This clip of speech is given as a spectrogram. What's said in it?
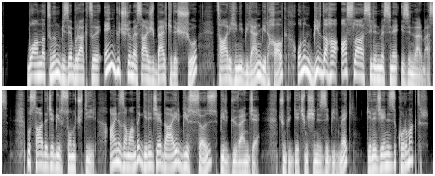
Bu anlatının bize bıraktığı en güçlü mesaj belki de şu, tarihini bilen bir halk onun bir daha asla silinmesine izin vermez. Bu sadece bir sonuç değil, aynı zamanda geleceğe dair bir söz, bir güvence. Çünkü geçmişinizi bilmek, geleceğinizi korumaktır.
